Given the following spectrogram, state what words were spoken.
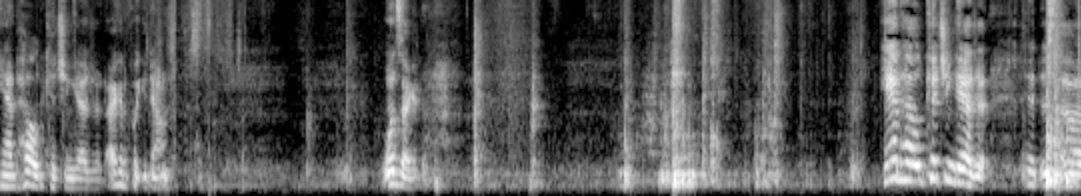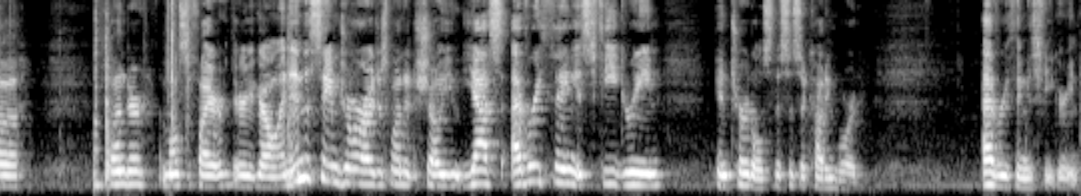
Handheld kitchen gadget. I gotta put you down. One second. Handheld kitchen gadget. It is uh, a blender, emulsifier. There you go. And in the same drawer, I just wanted to show you, yes, everything is fee green in Turtles. This is a cutting board. Everything is fee green.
